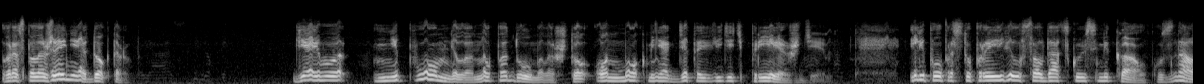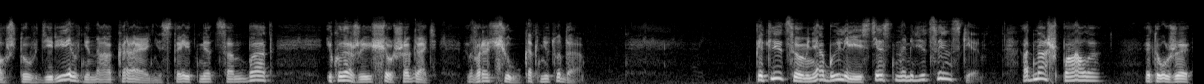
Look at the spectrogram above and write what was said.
«В расположение, доктор?» Я его не помнила, но подумала, что он мог меня где-то видеть прежде. Или попросту проявил солдатскую смекалку, знал, что в деревне на окраине стоит медсанбат, и куда же еще шагать врачу, как не туда. Петлицы у меня были, естественно, медицинские. Одна шпала, это уже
